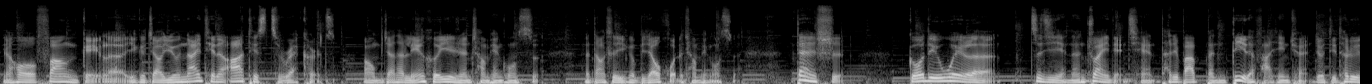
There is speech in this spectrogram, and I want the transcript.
然后放给了一个叫 United Artists Records 啊，我们叫它联合艺人唱片公司。那当时一个比较火的唱片公司。但是 Gordy 为了自己也能赚一点钱，他就把本地的发行权，就底特律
